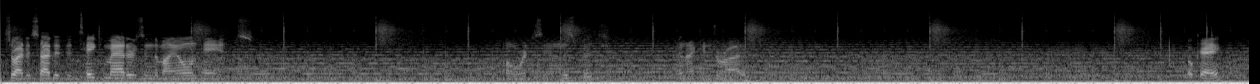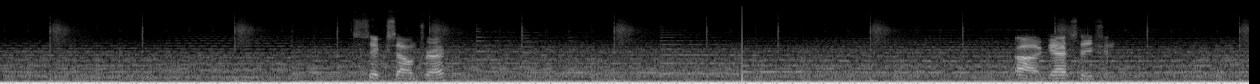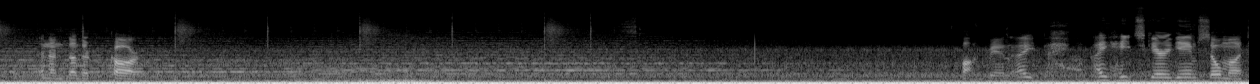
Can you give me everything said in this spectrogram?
So I decided to take matters into my own hands. So much.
